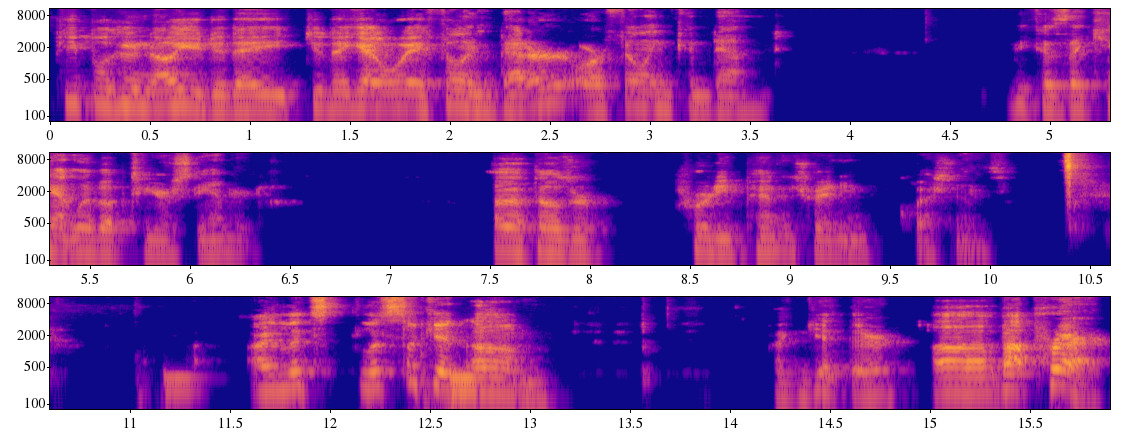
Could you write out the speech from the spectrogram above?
people who know you, do they do they get away feeling better or feeling condemned? because they can't live up to your standard? I thought those are pretty penetrating questions. All right, let's let's look at um if I can get there uh, about prayer.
